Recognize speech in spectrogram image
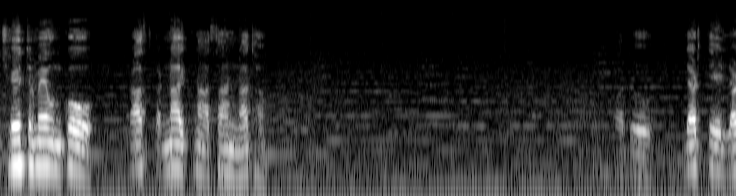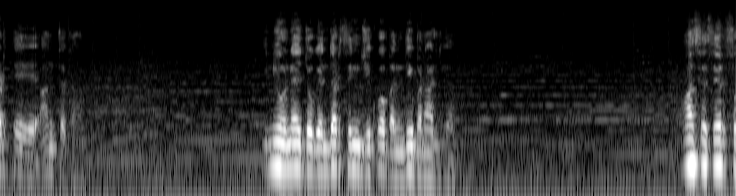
क्षेत्र में उनको परास्त करना इतना आसान न था। और लड़ते लड़ते अंत था। इन्होंने जोगिंदर सिंह जी को बंदी बना लिया। वहाँ से सिर्फ़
